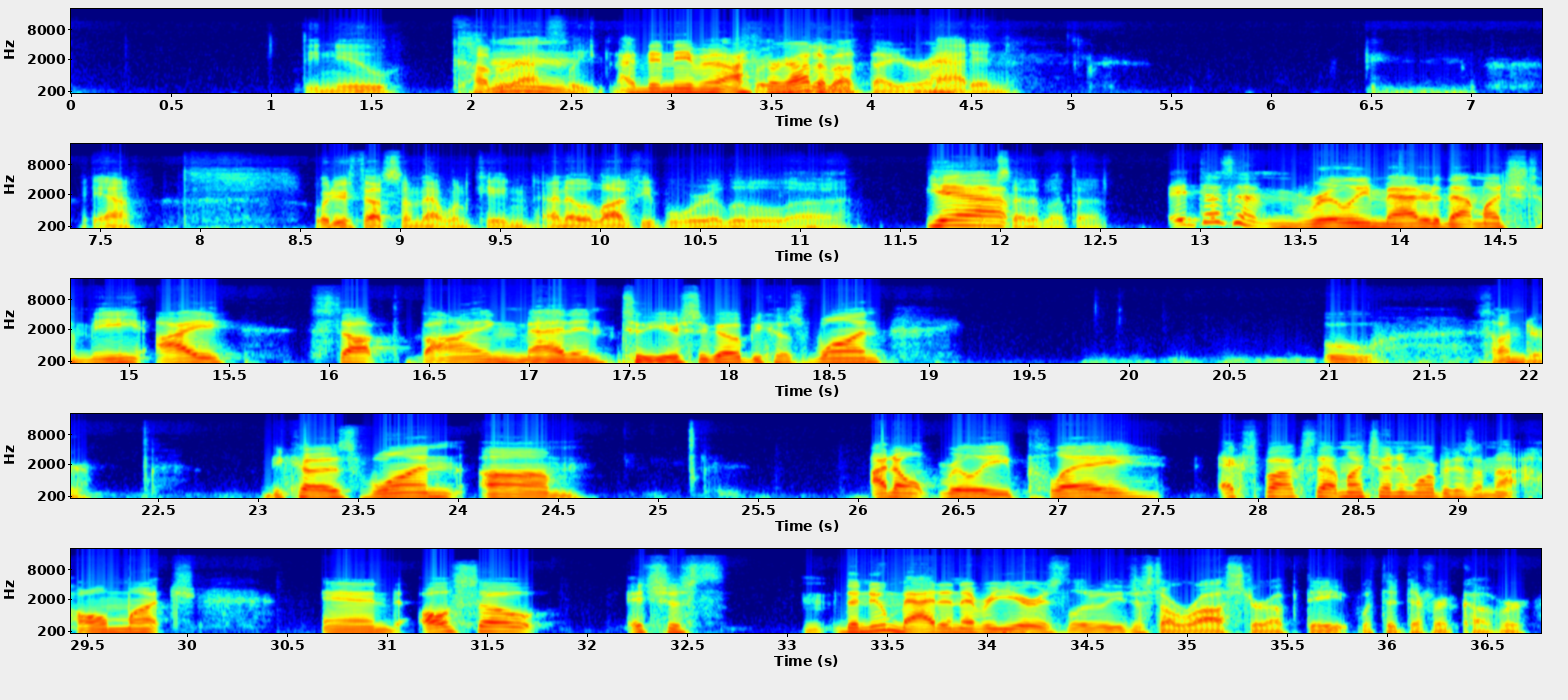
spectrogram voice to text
the new cover Mm, athlete. I didn't even I for forgot about that. You're right. Madden. Yeah. What are your thoughts on that one, Kadin? I know a lot of people were a little uh, Yeah, upset about that. it doesn't really matter that much to me. I stopped buying Madden two years ago because one, ooh, thunder. Because one, um, I don't really play Xbox that much anymore because I'm not home much, and also it's just the new Madden every year is literally just a roster update with a different cover,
